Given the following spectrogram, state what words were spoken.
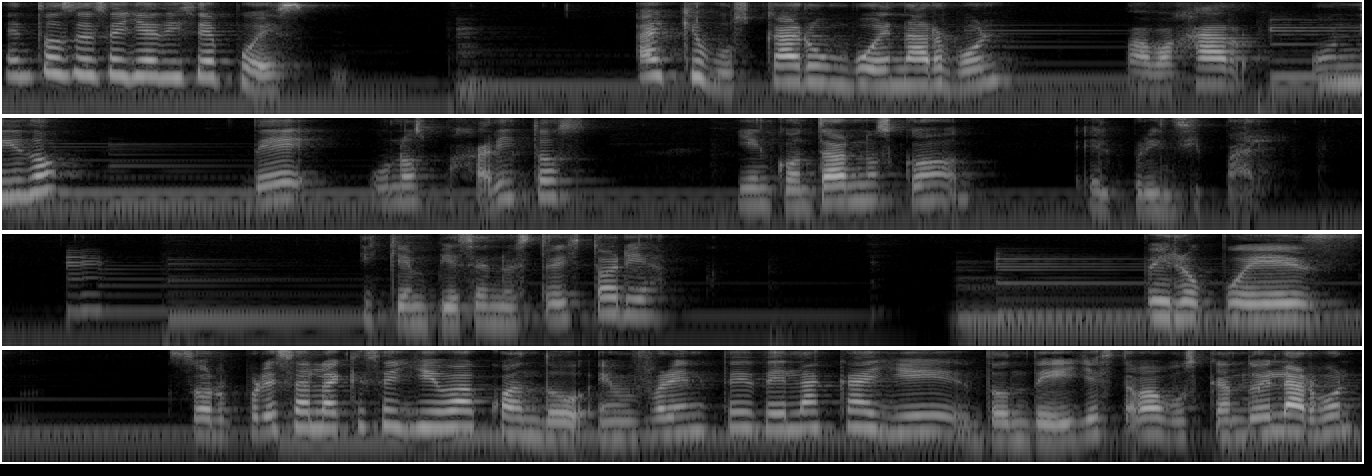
Entonces ella dice, pues, hay que buscar un buen árbol para bajar un nido de unos pajaritos y encontrarnos con el principal. Y que empiece nuestra historia. Pero pues, sorpresa la que se lleva cuando enfrente de la calle donde ella estaba buscando el árbol,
